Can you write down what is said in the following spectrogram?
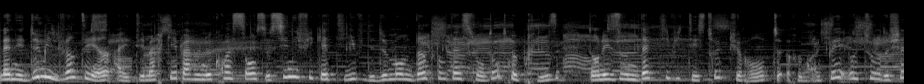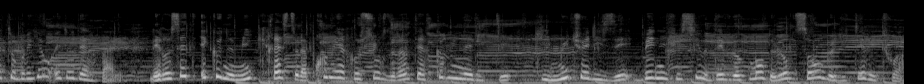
l'année 2021 a été marquée par une croissance significative des demandes d'implantation d'entreprises dans les zones d'activité structurantes regroupées autour de Châteaubriand et d'Oderval. Les recettes économiques restent la première ressource de l'intercommunalité qui, mutualisée, bénéficie au développement de l'ensemble du territoire.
